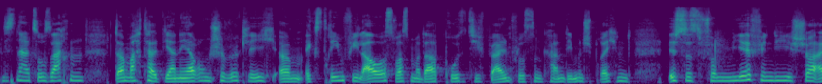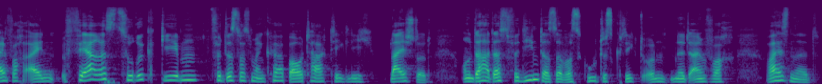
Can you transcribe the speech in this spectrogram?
Das sind halt so Sachen, da macht halt die Ernährung schon wirklich ähm, extrem viel aus, was man da positiv beeinflussen kann. Dementsprechend ist es von mir, finde ich, schon einfach ein faires Zurückgeben für das, was mein Körper auch tagtäglich leistet. Und da hat das verdient, dass er was Gutes kriegt und nicht einfach, weiß nicht,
